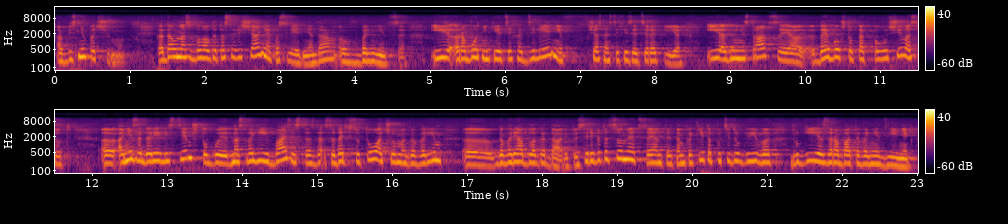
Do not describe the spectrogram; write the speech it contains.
Объясню почему. Когда у нас было вот это совещание последнее да, в больнице, и работники этих отделений, в частности физиотерапия, и администрация, дай бог, чтобы так получилось, вот, они загорелись тем, чтобы на своей базе созда- создать все то, о чем мы говорим, э, говоря о благодаре. То есть реабилитационные центры, там какие-то пути другие, другие зарабатывания денег.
